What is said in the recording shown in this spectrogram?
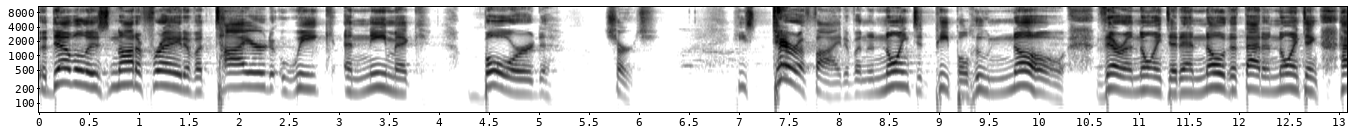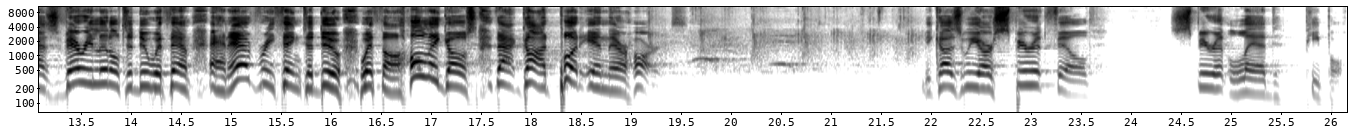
The devil is not afraid of a tired, weak, anemic, bored church. He's terrified of an anointed people who know they're anointed and know that that anointing has very little to do with them and everything to do with the Holy Ghost that God put in their hearts. Because we are spirit filled, spirit led people.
